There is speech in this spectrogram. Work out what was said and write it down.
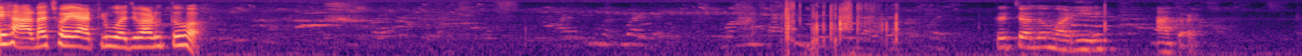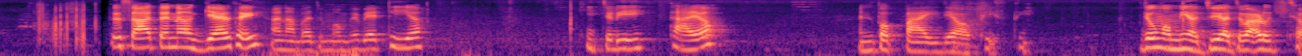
એ હાડા છો એ આટલું અજવાળું તો હ. તો ચલો મળીએ આગળ. તો સાત અને અગિયાર થઈ અને આ બાજુ મમ્મી બેઠી ખીચડી થાય અને પપ્પા આવી ગયા ઓફિસથી. જો મમ્મી હજુ અજવાળું જ છે.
